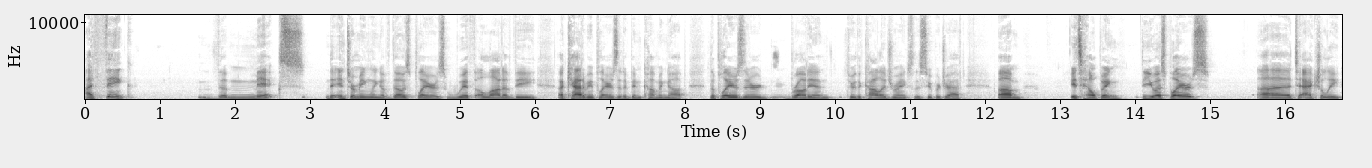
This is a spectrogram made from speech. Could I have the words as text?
I think the mix, the intermingling of those players with a lot of the academy players that have been coming up, the players that are brought in through the college ranks, the super draft, um, it's helping the U.S. players uh, to actually,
